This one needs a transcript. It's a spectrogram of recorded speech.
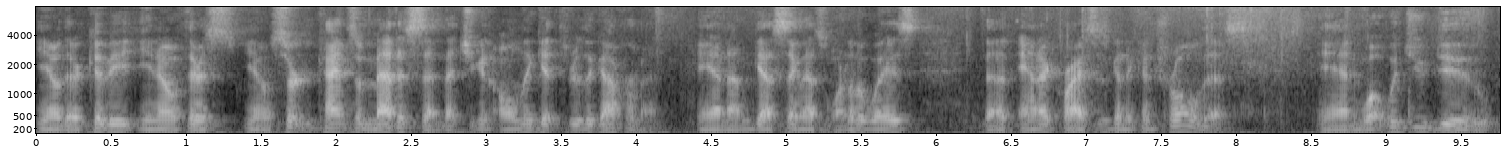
You know, there could be, you know, if there's, you know, certain kinds of medicine that you can only get through the government, and I'm guessing that's one of the ways that Antichrist is going to control this. And what would you do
